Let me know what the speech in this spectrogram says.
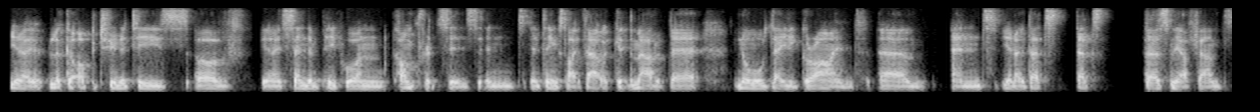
you know, look at opportunities of you know sending people on conferences and and things like that would get them out of their normal daily grind um, and you know that's that's personally i found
